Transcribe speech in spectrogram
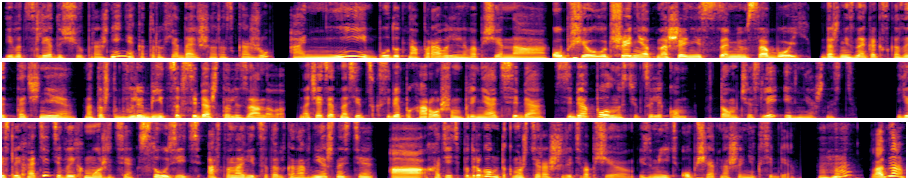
И вот следующие упражнения, о которых я дальше расскажу, они будут направлены вообще на общее улучшение отношений с самим собой. Даже не знаю, как сказать точнее, на то, чтобы влюбиться в себя, что ли, заново. Начать относиться к себе по-хорошему, принять себя, себя полностью целиком, в том числе и внешность. Если хотите, вы их можете сузить, остановиться только на внешности, а хотите по-другому, так можете расширить вообще, изменить общее отношение к себе. Угу, ладно?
